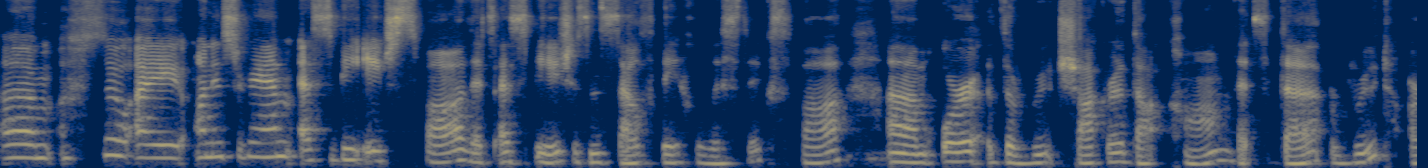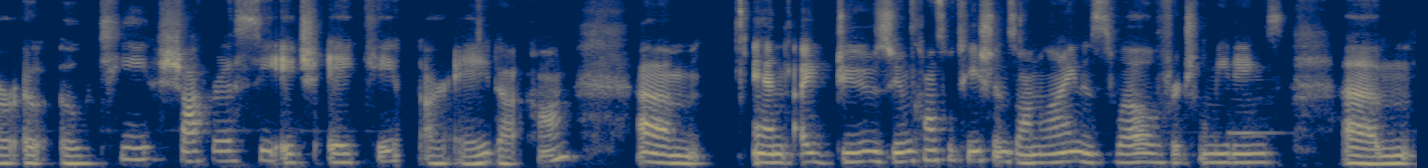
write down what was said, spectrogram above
um, so I on Instagram, SBH Spa, that's SBH is in South Bay Holistic Spa, um, or therootchakra.com. That's the root, R O O T, chakra, C H A K R A.com. Um, and I do Zoom consultations online as well, virtual meetings. Um,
